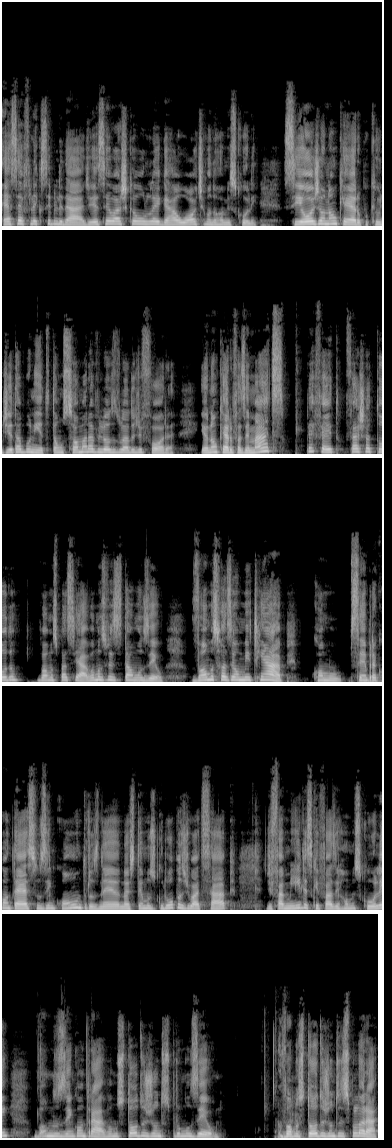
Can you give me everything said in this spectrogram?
essa é a flexibilidade. Esse eu acho que é o legal, o ótimo do homeschooling. Se hoje eu não quero, porque o dia tá bonito, tá um sol maravilhoso do lado de fora, eu não quero fazer mates, perfeito, fecha tudo, vamos passear, vamos visitar um museu, vamos fazer um meeting up como sempre acontece, os encontros, né? Nós temos grupos de WhatsApp de famílias que fazem homeschooling. Vamos nos encontrar, vamos todos juntos para o museu. Vamos é. todos juntos explorar.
